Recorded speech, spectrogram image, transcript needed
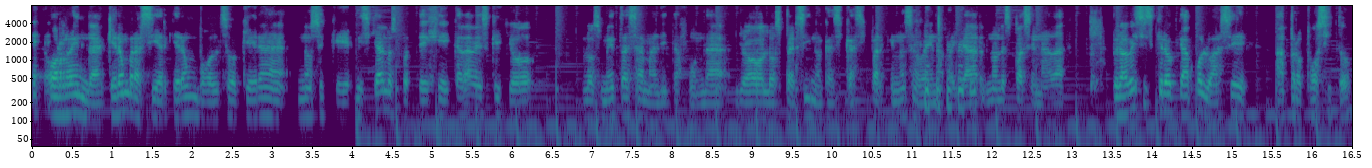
horrenda, que era un brasier, que era un bolso, que era no sé qué, ni siquiera los protege. Cada vez que yo los meto a esa maldita funda, yo los persino casi casi para que no se vayan a rayar, no les pase nada. Pero a veces creo que Apple lo hace a propósito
